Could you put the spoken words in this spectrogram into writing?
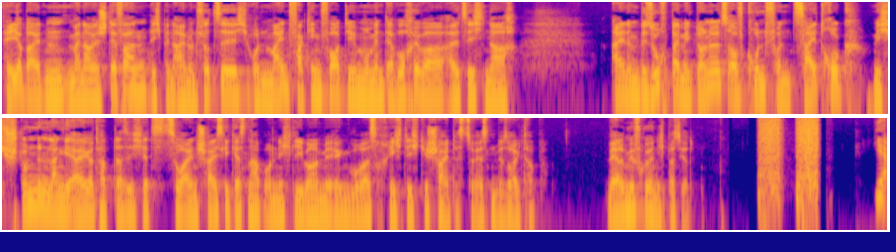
Hey ihr beiden, mein Name ist Stefan, ich bin 41 und mein fucking 40-Moment der Woche war, als ich nach einem Besuch bei McDonald's aufgrund von Zeitdruck mich stundenlang geärgert habe, dass ich jetzt so einen Scheiß gegessen habe und nicht lieber mir irgendwo was richtig Gescheites zu essen besorgt habe. Wäre mir früher nicht passiert. Ja,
